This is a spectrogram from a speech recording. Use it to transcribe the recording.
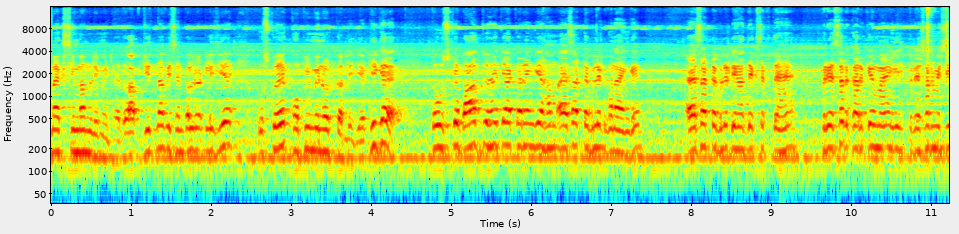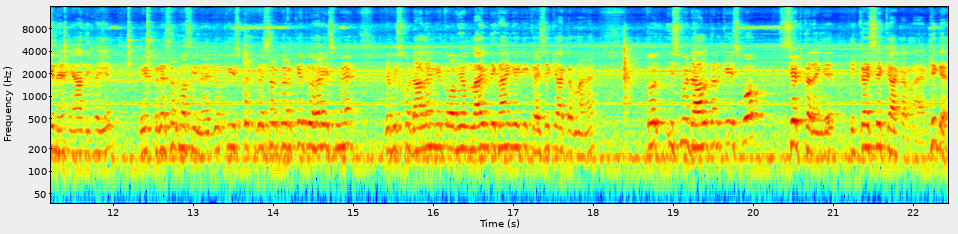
मैक्सिमम लिमिट है। तो आप जितना भी सैंपल वेट लीजिए, उसको एक कॉपी में नोट कर लीजिए, ठीक है? तो उसके बाद जो है, क्या करेंगे, हम ऐसा टेबलेट बनाएँगे, ऐसा टेबलेट यहाँ देख सकते हैं प्रेशर करके मैं, ये प्रेशर मशीन है, यहाँ दिखाइए। ये प्रेशर मशीन है, जो कि इसको प्रेशर करके जो है इसमें, जब इसको डालेंगे तो अभी हम लाइव दिखाएँगे कि कैसे क्या करना है। तो इसमें डाल करके इसको सेट करेंगे कि कैसे क्या करना है, ठीक है?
